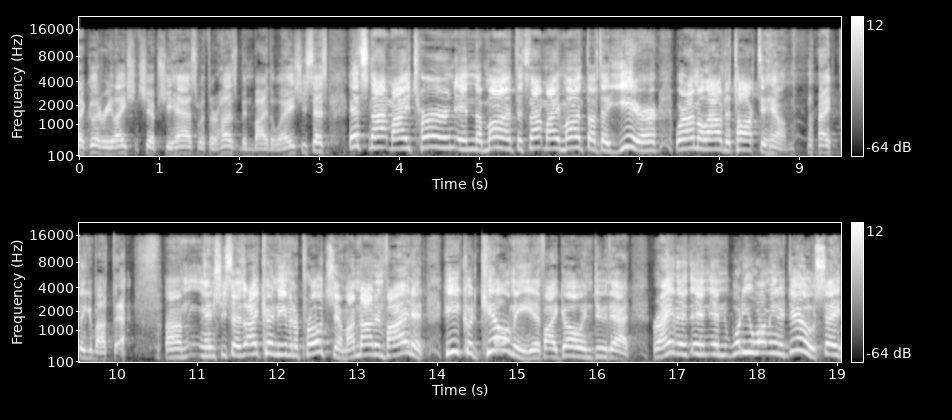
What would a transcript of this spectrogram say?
a good relationship she has with her husband, by the way. She says, It's not my turn in the month. It's not my month of the year where I'm allowed to talk to him, right? Think about that. Um, and she says, I couldn't even approach him. I'm not invited. He could kill me if I go and do that, right? And, and, and what do you want me to do? Say,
